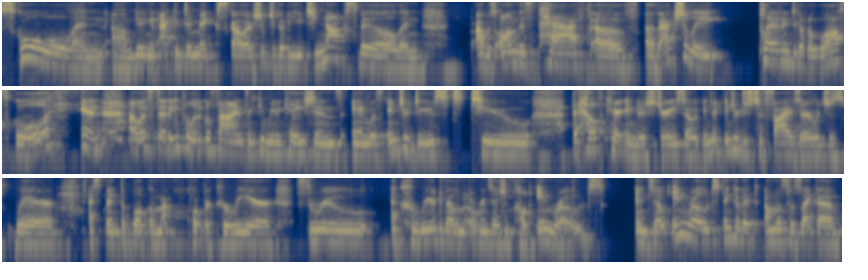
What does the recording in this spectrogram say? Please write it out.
school and um, getting an academic scholarship to go to UT Knoxville and I was on this path of of actually planning to go to law school and I was studying political science and communications and was introduced to the healthcare industry. So in- introduced to Pfizer, which is where I spent the bulk of my corporate career through a career development organization called Inroads. And so Inroads, think of it almost as like a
